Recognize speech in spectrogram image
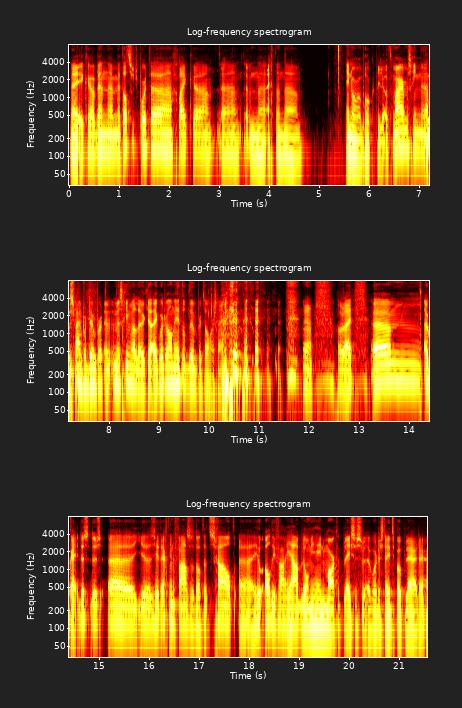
Nee, ik ben met dat soort sporten gelijk een, echt een enorme brokkenpiloot. Maar misschien... Ja, dat is fijn voor Dumpert. misschien wel leuk. Ja, ik word wel een hit op Dumpert dan waarschijnlijk. ja, alright. Um, Oké, okay, dus, dus uh, je zit echt in de fase dat het schaalt. Heel, al die variabelen om je heen, marketplaces worden steeds populairder.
